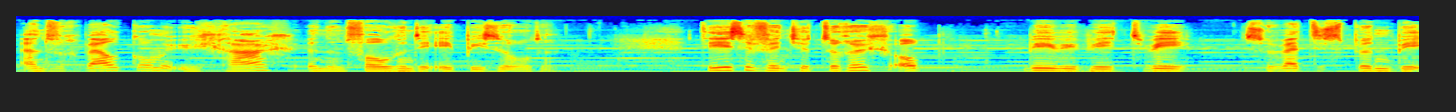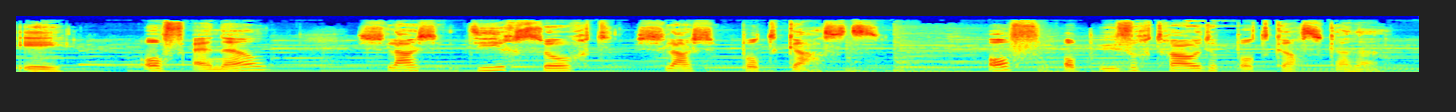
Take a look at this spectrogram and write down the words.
en verwelkomen u graag in een volgende episode. Deze vind je terug op www.sowettis.be of nl slash diersoort slash podcasts of op uw vertrouwde podcastkanaal.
